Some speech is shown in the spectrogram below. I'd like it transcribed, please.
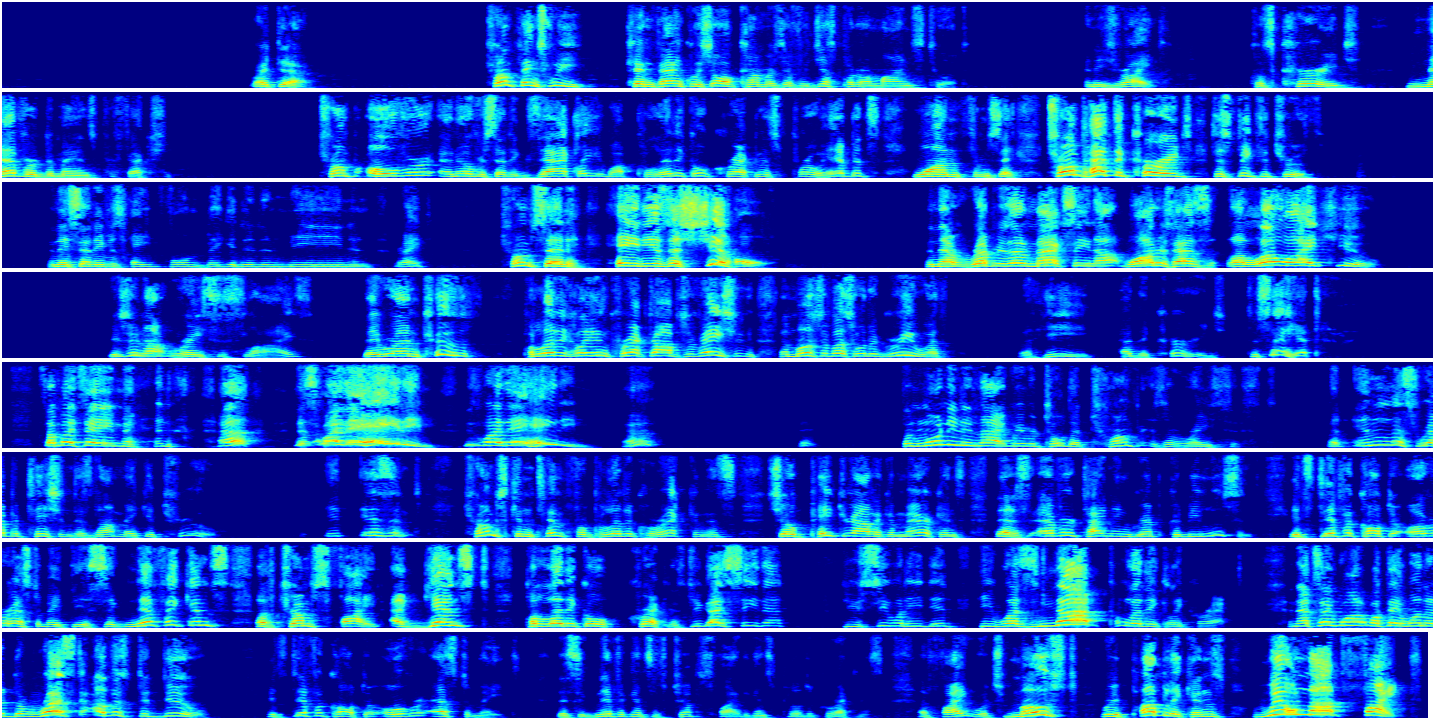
Right there. Trump thinks we can vanquish all comers if we just put our minds to it. And he's right, because courage never demands perfection. Trump over and over said exactly what political correctness prohibits one from saying. Trump had the courage to speak the truth. And they said he was hateful and bigoted and mean and right. Trump said Haiti is a shithole. And that Representative Maxine Waters has a low IQ. These are not racist lies. They were uncouth, politically incorrect observation that most of us would agree with, but he had the courage to say it. Somebody say amen. Huh? This is why they hate him. This is why they hate him. Huh? From morning to night, we were told that Trump is a racist, but endless repetition does not make it true. It isn't. Trump's contempt for political correctness showed patriotic Americans that his ever tightening grip could be loosened. It's difficult to overestimate the significance of Trump's fight against political correctness. Do you guys see that? Do you see what he did? He was not politically correct. And that's what they wanted the rest of us to do. It's difficult to overestimate the significance of Trump's fight against political correctness, a fight which most Republicans will not fight.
